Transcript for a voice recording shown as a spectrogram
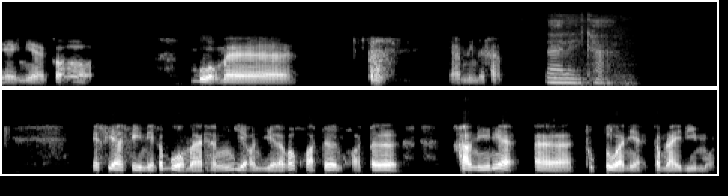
เองเนี่ยก็บวกมาแป๊บนึงนะครับ ได้เลยค่ะ SPRC เนี่ยก็บวกมาทั้ง year on year แล้วก็ quarter on quarter คราวนี้เนี่ยเอ่อทุกตัวเนี่ยกำไรดีหมด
